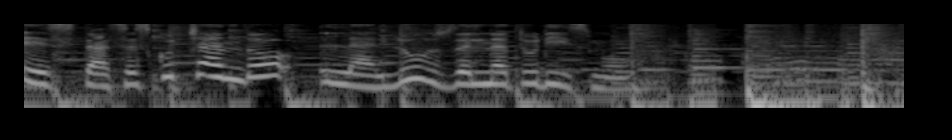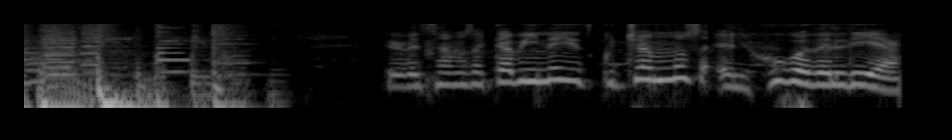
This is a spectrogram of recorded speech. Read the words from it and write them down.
Estás escuchando La Luz del Naturismo. Regresamos a cabina y escuchamos el jugo del día.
